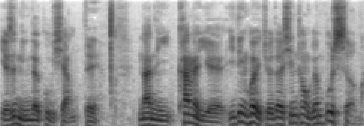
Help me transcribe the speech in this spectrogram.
也是您的故乡，对。那你看了也一定会觉得心痛跟不舍嘛。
